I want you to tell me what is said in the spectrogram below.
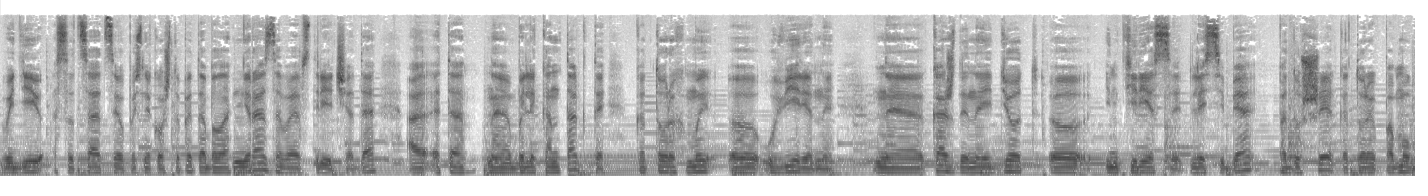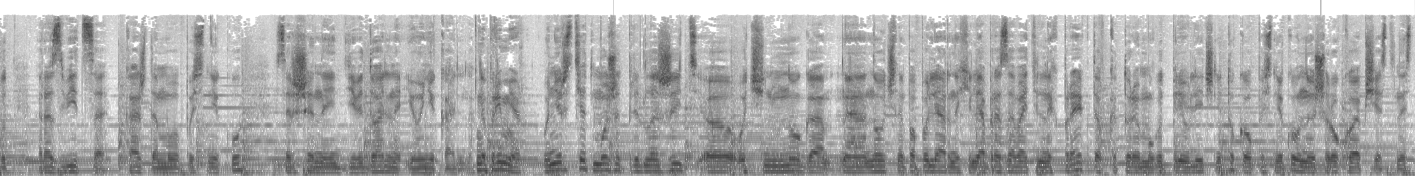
в идею ассоциации выпускников, чтобы это была не разовая встреча, да, а это были контакты, в которых мы э, уверены, э, каждый найдет э, интересы для себя по душе, которые помогут развиться каждому выпускнику совершенно индивидуально и уникально. Например? Университет может предложить э, очень много э, научно-популярных или образовательных проектов, которые могут привлечь не только выпускников, но и широкую общественность.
